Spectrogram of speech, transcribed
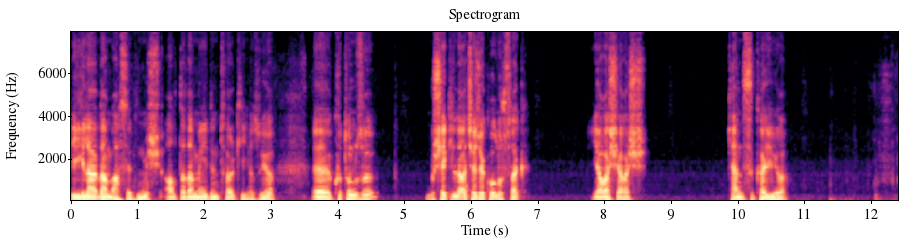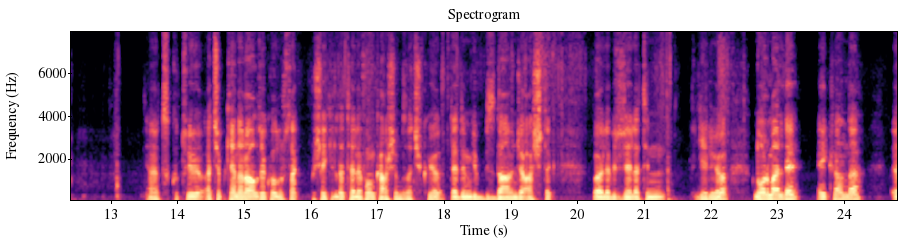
bilgilerden bahsedilmiş. Altta da Made in Turkey yazıyor. Kutumuzu bu şekilde açacak olursak yavaş yavaş kendisi kayıyor. Evet, kutuyu açıp kenara alacak olursak bu şekilde telefon karşımıza çıkıyor. Dediğim gibi biz daha önce açtık. Böyle bir jelatin geliyor. Normalde ekranda e,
